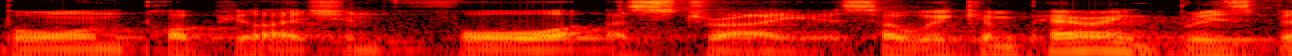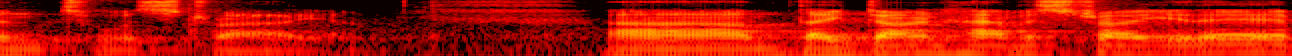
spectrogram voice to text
born population for Australia. So we're comparing Brisbane to Australia. Um, they don't have Australia there,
